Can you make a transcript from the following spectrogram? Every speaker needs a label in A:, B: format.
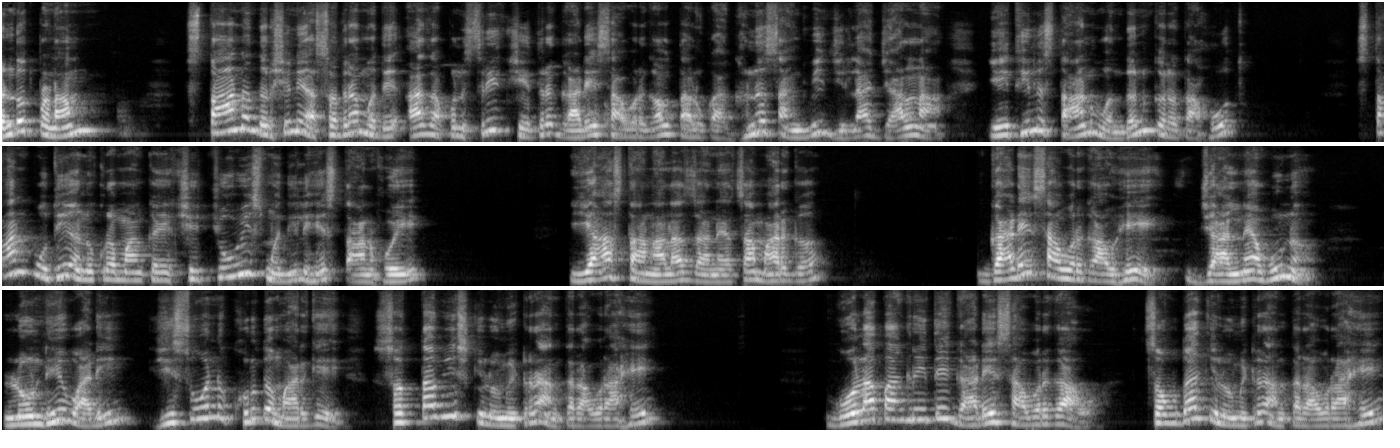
A: दंडोत प्रणाम स्थान दर्शनी सदरामध्ये आज आपण श्री क्षेत्र गाडे सावरगाव तालुका घनसांगवी जिल्हा जालना येथील स्थान वंदन करत आहोत. स्थान पोथी अनुक्रमांक एकशे चोवीस मधील हे स्थान होय. या स्थानाला जाण्याचा मार्ग गाडे सावरगाव हे जालन्याहून लोंढेवाडी हिसवण खुर्द मार्गे सत्तावीस किलोमीटर अंतरावर आहे. गोलापांगरी ते गाडे सावरगाव चौदा किलोमीटर अंतरावर आहे.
